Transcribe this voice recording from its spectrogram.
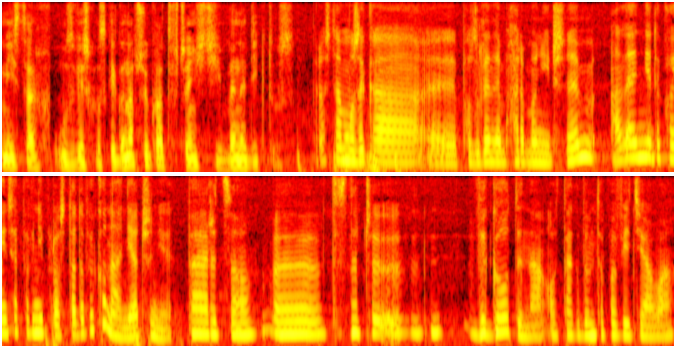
miejscach u Zwierzchowskiego, na przykład w części Benedictus. Prosta muzyka e, pod względem harmonicznym, ale nie do końca pewnie prosta do wykonania, czy nie? Bardzo. E, to znaczy wygodna, o tak bym to powiedziała.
